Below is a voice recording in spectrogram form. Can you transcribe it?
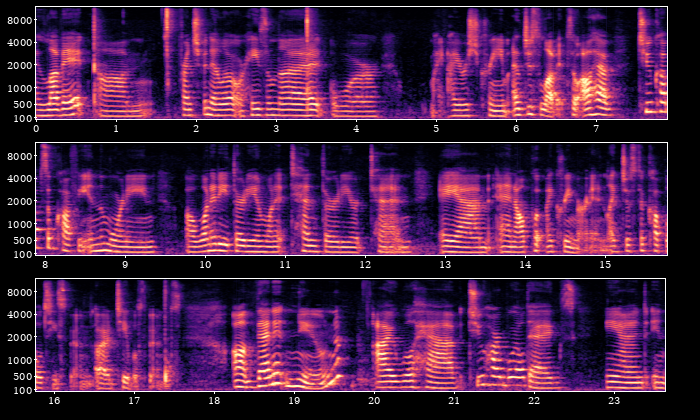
I love it. Um, French vanilla or hazelnut or my Irish cream. I just love it. So I'll have two cups of coffee in the morning, uh, one at 8.30 and one at 10.30 or 10 a.m. and I'll put my creamer in, like just a couple teaspoons or tablespoons. Um, then at noon, I will have two hard-boiled eggs and in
